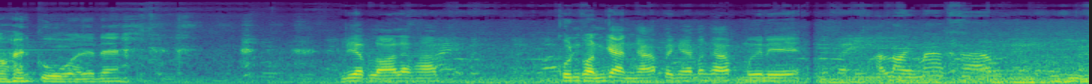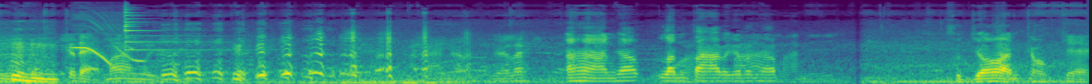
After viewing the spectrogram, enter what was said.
น้อยกลัวแน่ๆเรียบร้อยแล้วครับ คุณขอนแก่นครับ เป็นไงบ้างครับ มือนี้ อร่อยมากครับกระแดะมากเลยเดี๋ยวอะไรอาหารครับลันตาเป็นไงบ้างครับร้านนี้สุดยอด ร้านเก่าแก่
